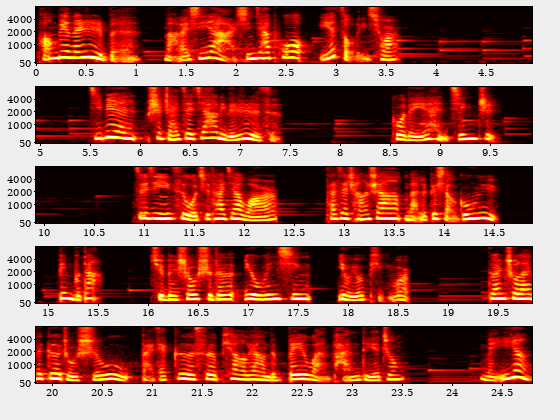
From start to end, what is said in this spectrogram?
旁边的日本、马来西亚、新加坡也走了一圈儿。即便是宅在家里的日子，过得也很精致。最近一次我去他家玩，他在长沙买了个小公寓，并不大，却被收拾得又温馨又有品味儿。端出来的各种食物摆在各色漂亮的杯碗盘碟中，每一样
